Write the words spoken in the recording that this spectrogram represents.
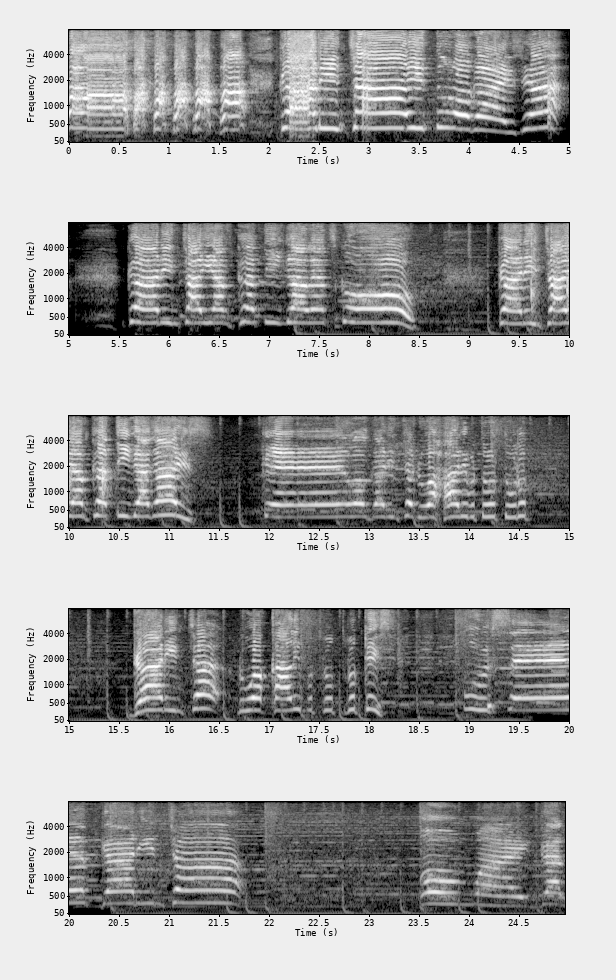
ah! Garinca itu loh guys ya. Garinca yang ketiga, let's go. Garinca yang ketiga guys. Kelo Garinca dua hari berturut-turut. Garinca dua kali berturut-turut guys. Buset, Garinca. Oh my god,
